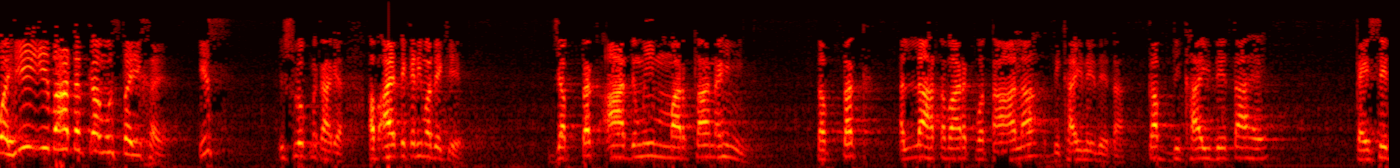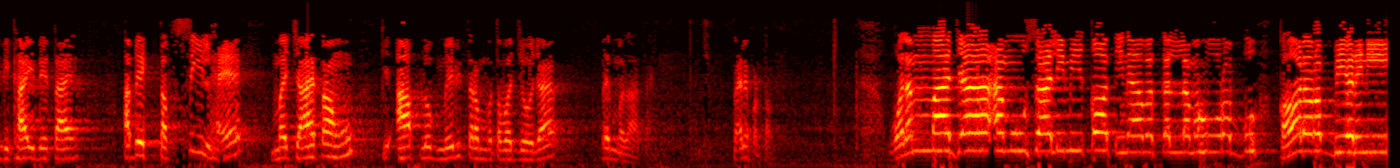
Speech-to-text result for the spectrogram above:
وہی عبادت کا مستحق ہے۔ اس شلوک میں کہا گیا۔ اب آیت کریمہ دیکھیے۔ جب تک آدمی مرتا نہیں، تب تک اللہ تبارک و تعالی دکھائی نہیں دیتا۔ کب دکھائی دیتا ہے؟ کیسے دکھائی دیتا ہے؟ اب ایک تفصیل ہے، میں چاہتا ہوں کہ آپ لوگ میری طرف متوجہ ہو جائے پھر مزہ آتا ہے۔ جی، پہلے پڑھتا ہوں۔ ولما جاء موسى لميقاتنا وكلمه ربه، قال رب يرني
